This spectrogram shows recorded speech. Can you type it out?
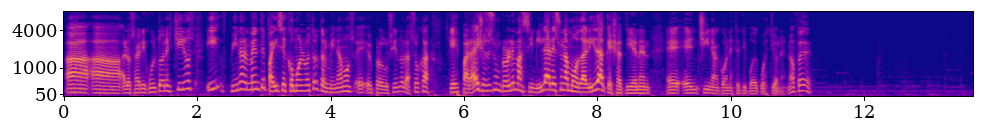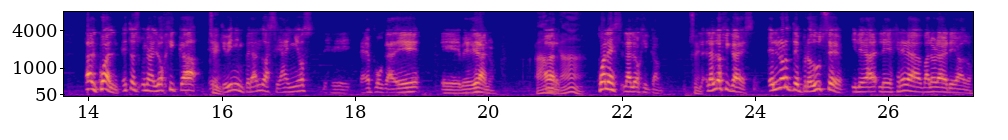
a, a, los agricultores chinos y finalmente países como el nuestro terminamos produciendo la soja que es para ellos. Es un problema similar es una modalidad que ya tienen eh, en China con este tipo de cuestiones, ¿no, Fede? Tal cual, esto es una lógica eh, que viene imperando hace años, desde la época de eh, Belgrano. Ah, a ver, ¿cuál es la lógica? La, lógica es, el norte produce y le, genera valor agregado.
